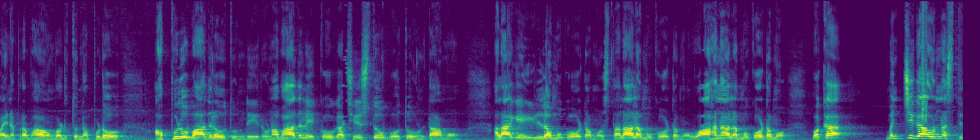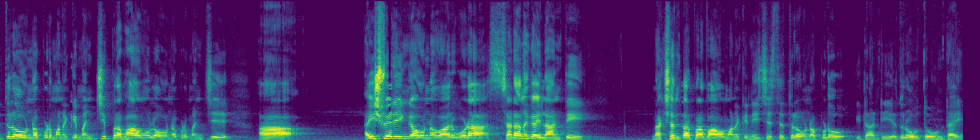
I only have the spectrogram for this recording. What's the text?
పైన ప్రభావం పడుతున్నప్పుడు అప్పులు బాధలవుతుంది రుణ బాధలు ఎక్కువగా చేస్తూ పోతూ ఉంటాము. అలాగే ఇళ్ళు అమ్ముకోవటము స్థలాలు అమ్ముకోవటము వాహనాలు అమ్ముకోవటము ఒక మంచిగా ఉన్న స్థితిలో ఉన్నప్పుడు మనకి మంచి ప్రభావంలో ఉన్నప్పుడు మంచి ఐశ్వర్యంగా ఉన్నవారు కూడా సడన్గా ఇలాంటి నక్షత్ర ప్రభావం మనకి నీచ స్థితిలో ఉన్నప్పుడు ఇలాంటి ఎదురవుతూ ఉంటాయి.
